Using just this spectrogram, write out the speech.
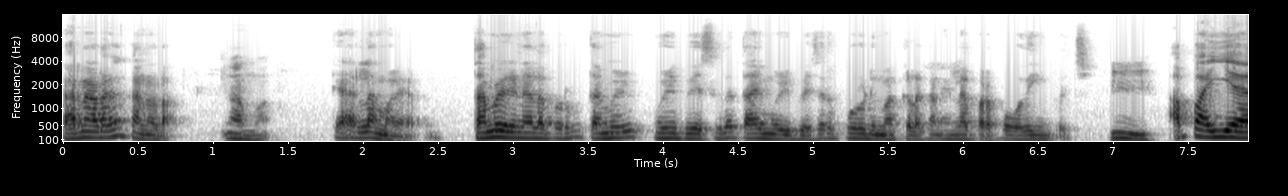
கர்நாடகா கன்னடா ஆமா. கேரளா மலையாளம். தமிழக நிலப்பரப்பு தமிழ் மொழி பேசுகிற தாய்மொழி பேசுகிற பூர்வடி மக்களுக்கான நிலப்பரப்பு ஒதுங்கி போச்சு. அப்போ ஐயா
